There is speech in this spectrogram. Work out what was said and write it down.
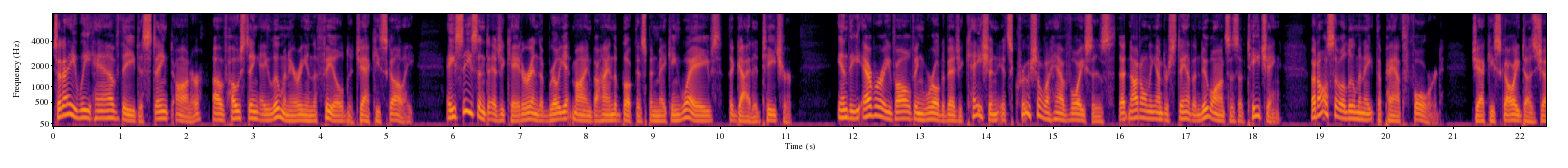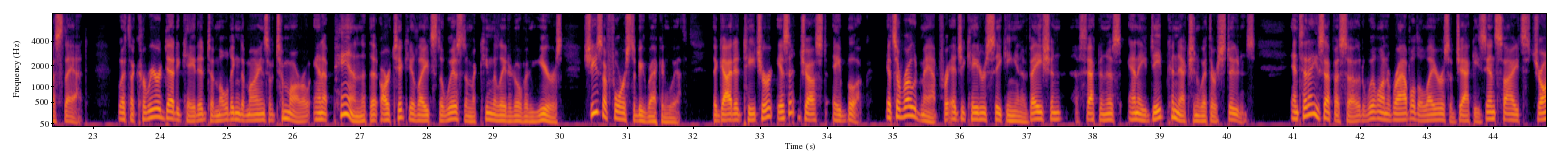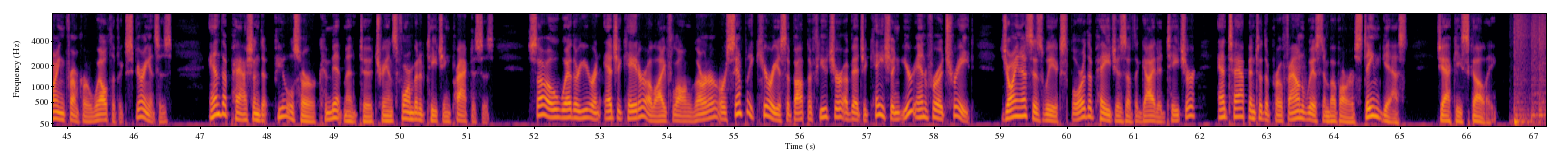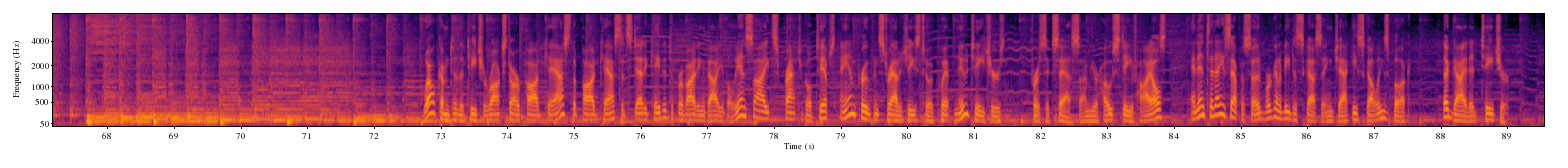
Today, we have the distinct honor of hosting a luminary in the field, Jackie Scully, a seasoned educator and the brilliant mind behind the book that's been making waves, The Guided Teacher. In the ever evolving world of education, it's crucial to have voices that not only understand the nuances of teaching, but also illuminate the path forward. Jackie Scully does just that. With a career dedicated to molding the minds of tomorrow and a pen that articulates the wisdom accumulated over the years, she's a force to be reckoned with. The Guided Teacher isn't just a book, it's a roadmap for educators seeking innovation, effectiveness, and a deep connection with their students. In today's episode, we'll unravel the layers of Jackie's insights, drawing from her wealth of experiences and the passion that fuels her commitment to transformative teaching practices. So, whether you're an educator, a lifelong learner, or simply curious about the future of education, you're in for a treat. Join us as we explore the pages of The Guided Teacher and tap into the profound wisdom of our esteemed guest, Jackie Scully. Welcome to the Teacher Rockstar Podcast, the podcast that's dedicated to providing valuable insights, practical tips, and proven strategies to equip new teachers for success. I'm your host, Steve Hiles, and in today's episode, we're going to be discussing Jackie Scully's book, The Guided Teacher.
